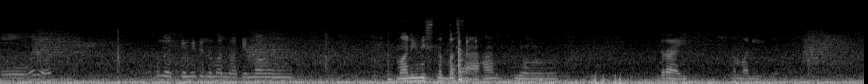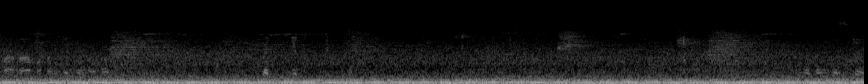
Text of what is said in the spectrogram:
So ano. Sunod gamitin naman natin ng malinis na basahan yung dry na malinis para matanggal yung ano bagkit matanggal to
